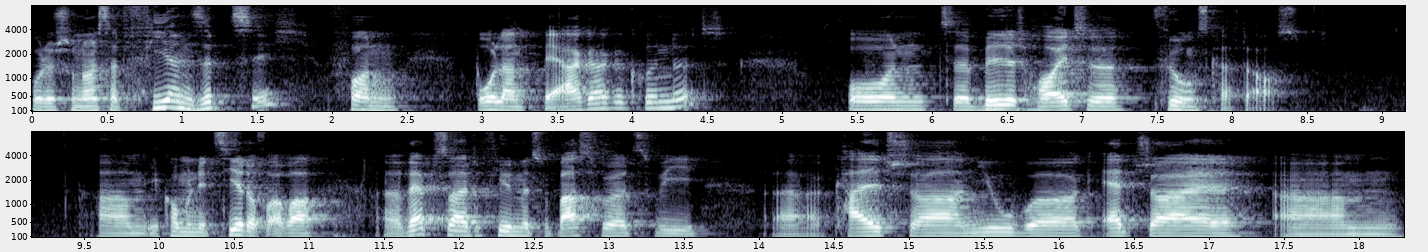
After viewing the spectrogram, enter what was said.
wurde schon 1974 von Roland Berger gegründet und äh, bildet heute Führungskräfte aus. Ähm, ihr kommuniziert auf eurer äh, Webseite viel mit so Buzzwords wie äh, Culture, New Work, Agile, ähm,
